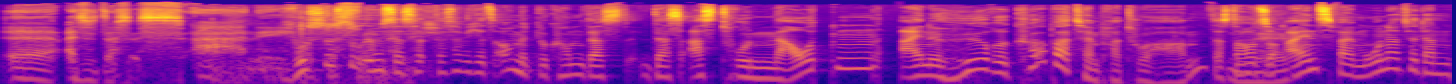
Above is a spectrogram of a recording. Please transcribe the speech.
Äh, also das ist, ah nee. glaub, Wusstest das du übrigens, das, das habe ich jetzt auch mitbekommen, dass, dass Astronauten eine höhere Körpertemperatur haben. Das dauert so Nee. ein, zwei Monate, dann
